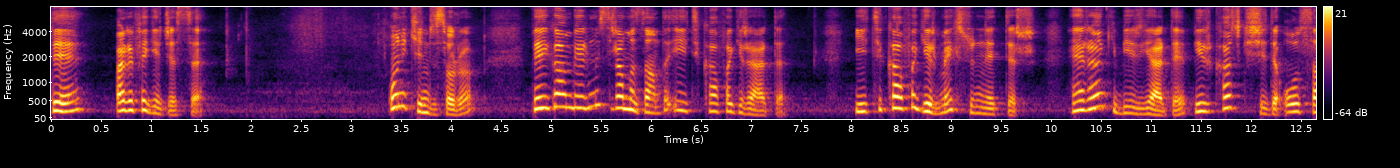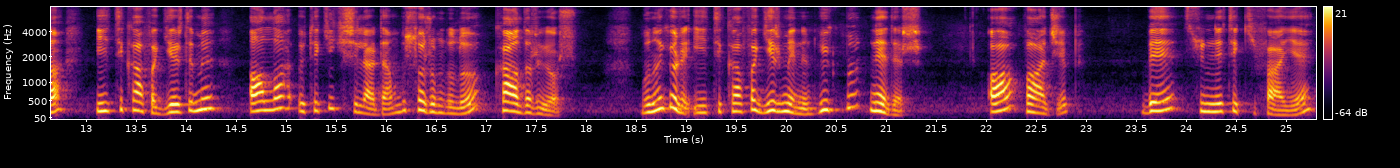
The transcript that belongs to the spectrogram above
D. Arefe gecesi. 12. soru. Peygamberimiz Ramazan'da itikafa girerdi. İtikafa girmek sünnettir. Herhangi bir yerde birkaç kişi de olsa itikafa girdi mi Allah öteki kişilerden bu sorumluluğu kaldırıyor. Buna göre itikafa girmenin hükmü nedir? A. Vacip B. Sünnet-i kifaye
